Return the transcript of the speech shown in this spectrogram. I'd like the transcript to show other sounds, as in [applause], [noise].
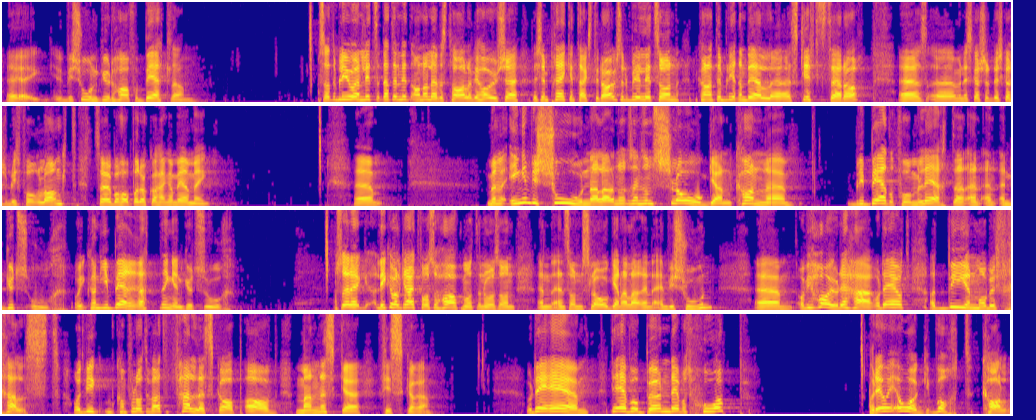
eh, visjon Gud har for Betlehem. Så dette, blir jo en litt, dette er en litt annerledes tale. Vi har jo ikke, det er ikke en prekentekst i dag, så det blir litt sånn, det kan hende det blir en del eh, skriftsteder. Eh, eh, men det skal, ikke, det skal ikke bli for langt, så jeg bare håper dere henger med meg. Eh, men ingen visjon eller en sånn slogan kan eh, bli bedre formulert enn en, en Guds ord. Og kan gi bedre retning enn Guds ord. Så er det likevel greit for oss å ha på en måte noe sånn, en, en sånn slogan eller en, en visjon. Um, og vi har jo det her, og det er jo at, at byen må bli frelst. Og at vi kan få lov til å være et fellesskap av menneskefiskere. Og det er, det er vår bønn, det er vårt håp. Og det er òg vårt kall.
